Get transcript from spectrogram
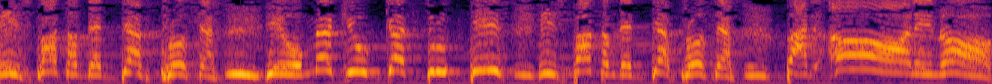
It's part of the death process. He will make you get through things. It's part of the death process. But all in all,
